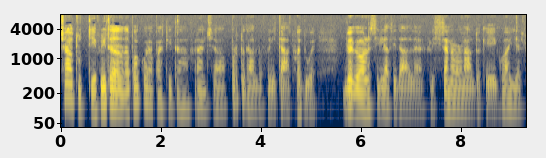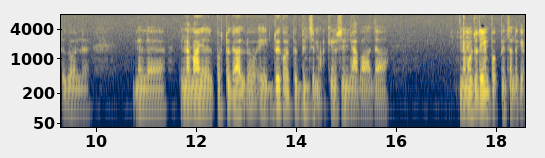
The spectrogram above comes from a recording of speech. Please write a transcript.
Ciao a tutti, è finita da poco la partita Francia-Portogallo, finita 2-2. Due gol siglati dal Cristiano Ronaldo che guaglia il suo gol nel, nella maglia del Portogallo e due gol per Benzema che non segnava da, da molto tempo, pensando che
